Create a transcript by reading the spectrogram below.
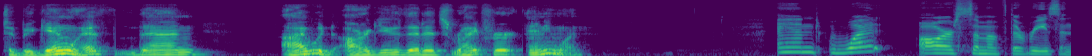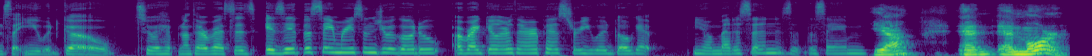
to begin with, then I would argue that it's right for anyone. And what are some of the reasons that you would go to a hypnotherapist? Is, is it the same reasons you would go to a regular therapist or you would go get you know medicine? Is it the same? Yeah and and more.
